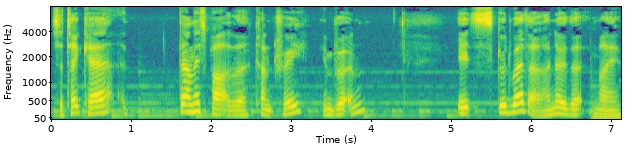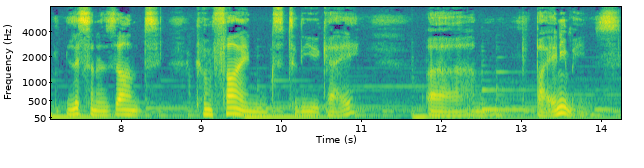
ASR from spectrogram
So take care. Down this part of the country in Britain, it's good weather. I know that my listeners aren't confined to the UK um, by any means,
